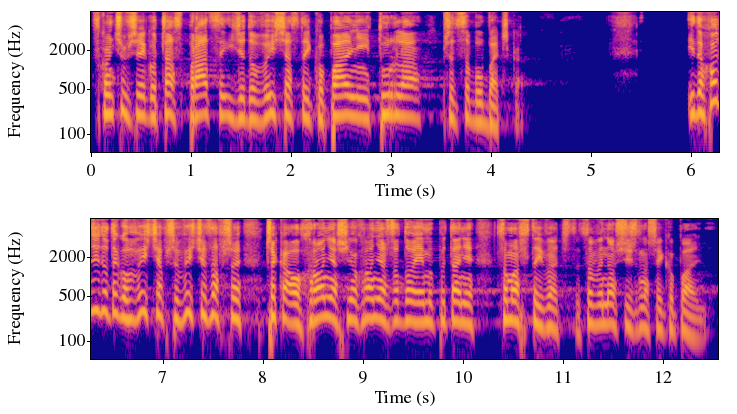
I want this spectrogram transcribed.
skończył się jego czas pracy, idzie do wyjścia z tej kopalni i turla przed sobą beczkę. I dochodzi do tego wyjścia, przy wyjściu zawsze czeka ochroniarz i ochroniarz zadaje mu pytanie, co masz w tej beczce, co wynosisz z naszej kopalni.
